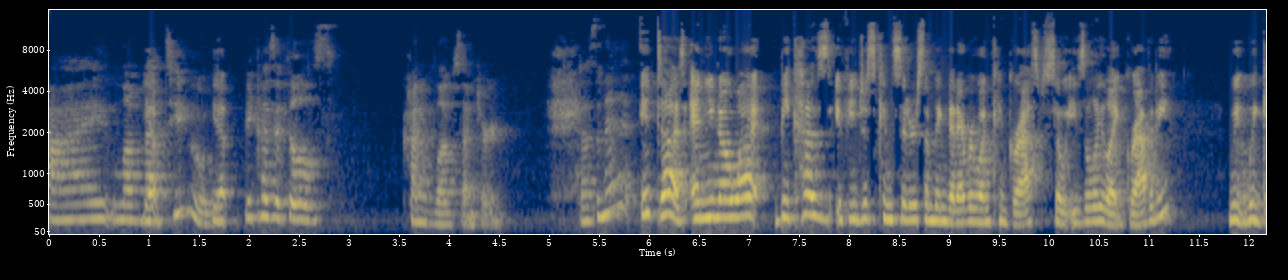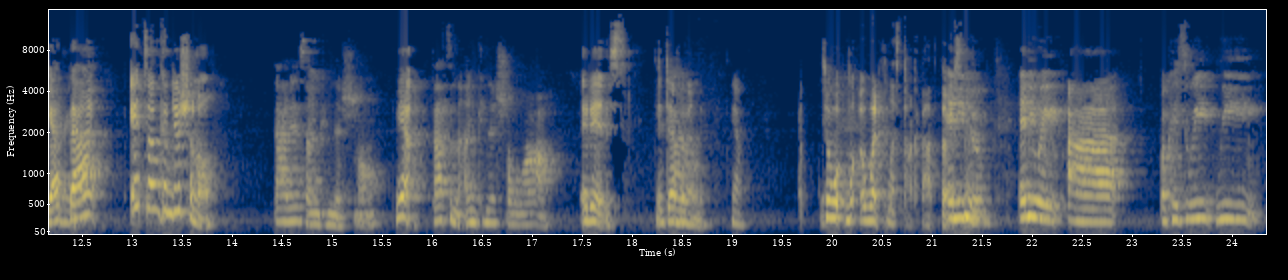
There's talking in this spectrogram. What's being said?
I love that too. Yep. Because it feels kind of love centered, doesn't it? It does. And you know what? Because if you just consider something that everyone can grasp so easily, like gravity, we, Oh, we get right. that. It's unconditional. That is unconditional. Yeah, That's an unconditional law. it is. It definitely. yeah. So what, what, what? Let's talk about those. Anywho, then. anyway, uh, okay, so we we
